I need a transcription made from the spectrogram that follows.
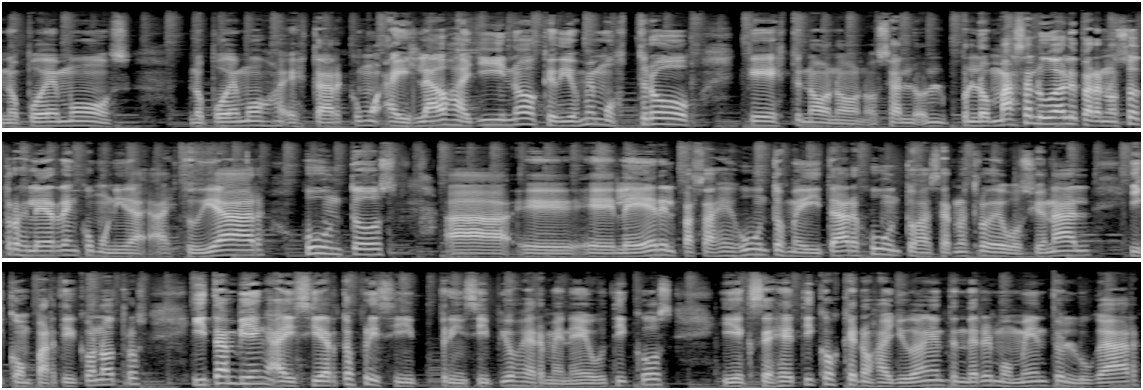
No podemos, no podemos estar como aislados allí, no, que Dios me mostró que esto, no, no, no. O sea, lo, más saludable para nosotros es leerla en comunidad, a estudiar juntos, a eh, eh, leer el pasaje juntos, meditar juntos, hacer nuestro devocional y compartir con otros. Y también hay ciertos princi- principios hermenéuticos y exegéticos que nos ayudan a entender el momento, el lugar,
